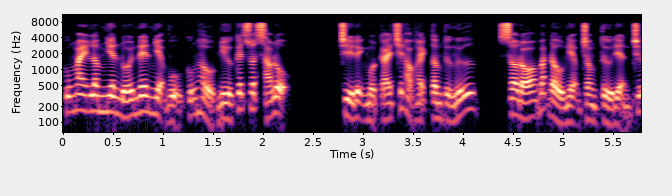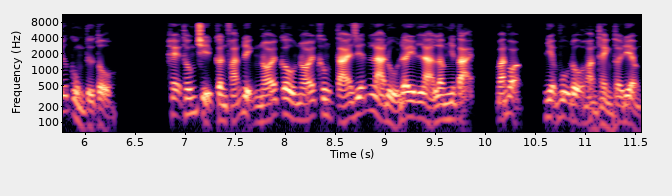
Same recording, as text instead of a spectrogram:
Cũng may lâm nhiên đối nên nhiệm vụ cũng hầu như kết xuất xáo lộ. Chỉ định một cái triết học hạch tâm từ ngữ, sau đó bắt đầu niệm trong từ điển chữ cùng từ tổ. Hệ thống chỉ cần phán định nói câu nói không tái diễn là đủ đây là lâm nhiên tại, bán gọn, nhiệm vụ độ hoàn thành thời điểm,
